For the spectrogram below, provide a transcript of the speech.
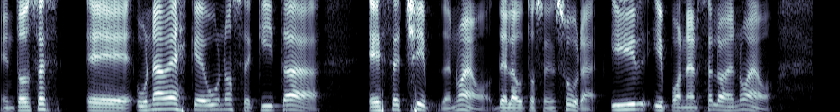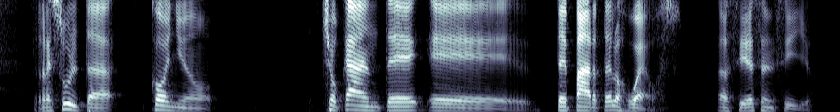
Entonces, eh, una vez que uno se quita ese chip de nuevo de la autocensura, ir y ponérselo de nuevo, resulta, coño, chocante, eh, te parte los huevos. Así de sencillo.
